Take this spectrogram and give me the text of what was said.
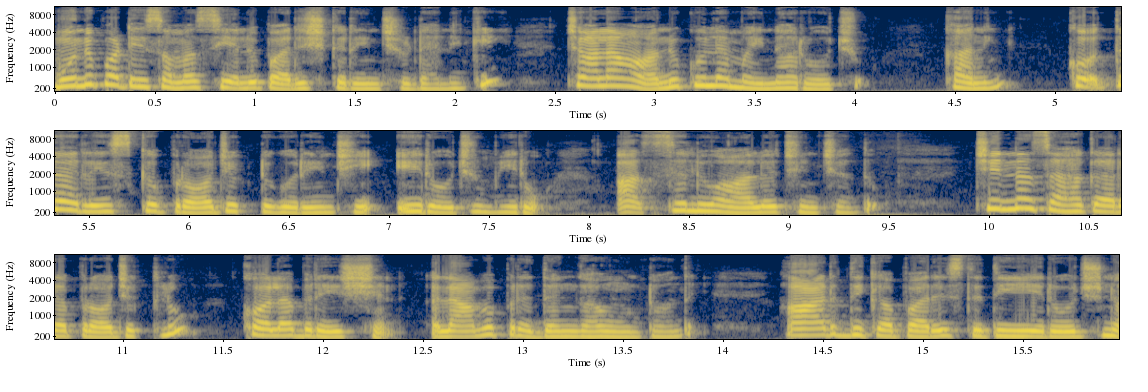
మునుపటి సమస్యలు పరిష్కరించడానికి చాలా అనుకూలమైన రోజు. కానీ కొత్త రిస్క్ ప్రాజెక్టు గురించి ఈరోజు మీరు అస్సలు ఆలోచించద్దు. చిన్న సహకార ప్రాజెక్టులు కొలాబరేషన్ లాభప్రదంగా ఉంటుంది. ఆర్థిక పరిస్థితి ఈ రోజున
